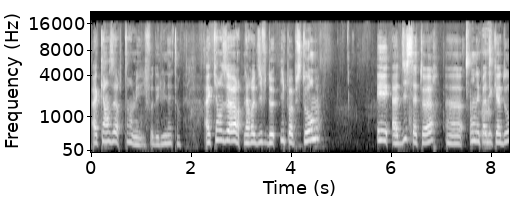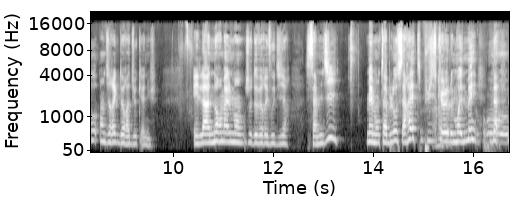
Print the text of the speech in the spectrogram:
À 15h, putain, mais il faut des lunettes. hein. À 15h, la rediff de Hip Hop Storm. Et à 17h, euh, on n'est pas des cadeaux en direct de Radio Canu. Et là, normalement, je devrais vous dire samedi, mais mon tableau s'arrête puisque le mois de mai n'a Oh,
